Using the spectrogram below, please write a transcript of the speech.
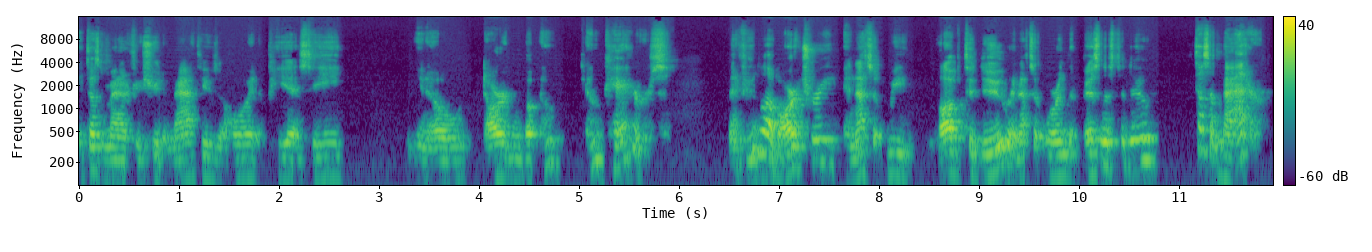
it doesn't matter if you shoot a Mathews, a Hoyt, a PSE, you know, Darton, but who, who cares? And if you love archery and that's what we love to do and that's what we're in the business to do, it doesn't matter.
